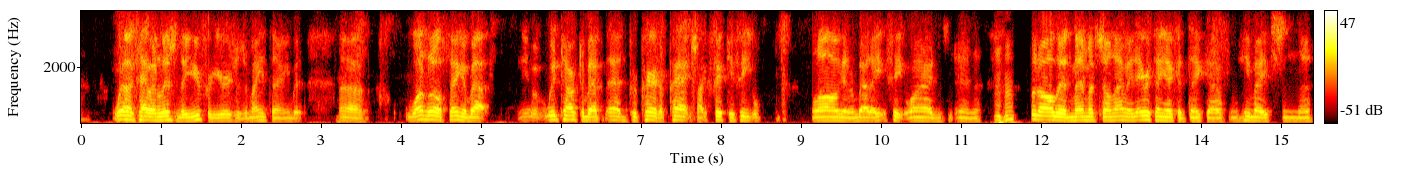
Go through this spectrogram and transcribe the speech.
well, it's having listened to you for years is the main thing, but uh, one little thing about you know, we talked about that prepared a patch like 50 feet long and about eight feet wide, and mm-hmm. put all the amendments on. I mean, everything I could think of, from humates and the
